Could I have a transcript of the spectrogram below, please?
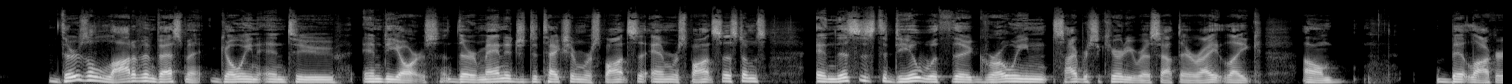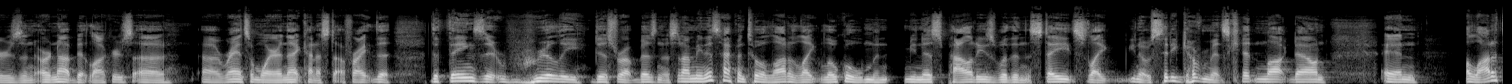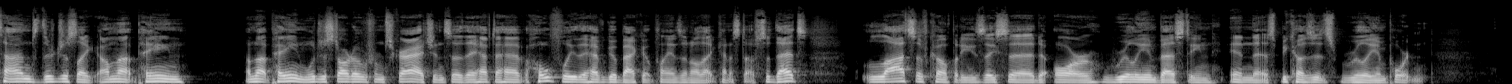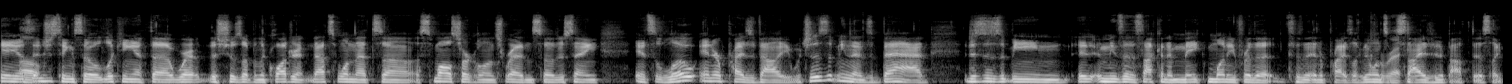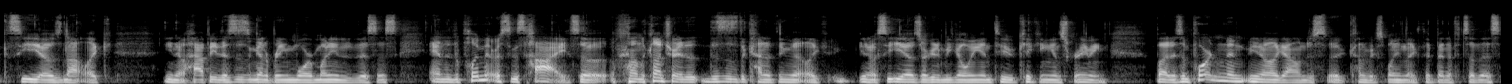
there's a lot of investment going into MDRs, their managed detection response and response systems. And this is to deal with the growing cybersecurity risks out there, right? Like, um, BitLockers and, or not BitLockers, uh, uh, ransomware and that kind of stuff, right? The the things that really disrupt business, and I mean, this happened to a lot of like local mun- municipalities within the states, like you know, city governments getting locked down, and a lot of times they're just like, I'm not paying, I'm not paying. We'll just start over from scratch, and so they have to have, hopefully, they have good backup plans and all that kind of stuff. So that's lots of companies they said are really investing in this because it's really important. Yeah, you know, it's oh. interesting. So looking at the where this shows up in the quadrant, that's one that's uh, a small circle and it's red. And so they're saying it's low enterprise value, which doesn't mean that it's bad. It just doesn't mean it, it means that it's not going to make money for the for the enterprise. Like no one's Correct. excited about this. Like CEO's not like you know happy this isn't going to bring more money into the business and the deployment risk is high so on the contrary this is the kind of thing that like you know ceos are going to be going into kicking and screaming but it's important, and you know, like Allen just uh, kind of explained like the benefits of this.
